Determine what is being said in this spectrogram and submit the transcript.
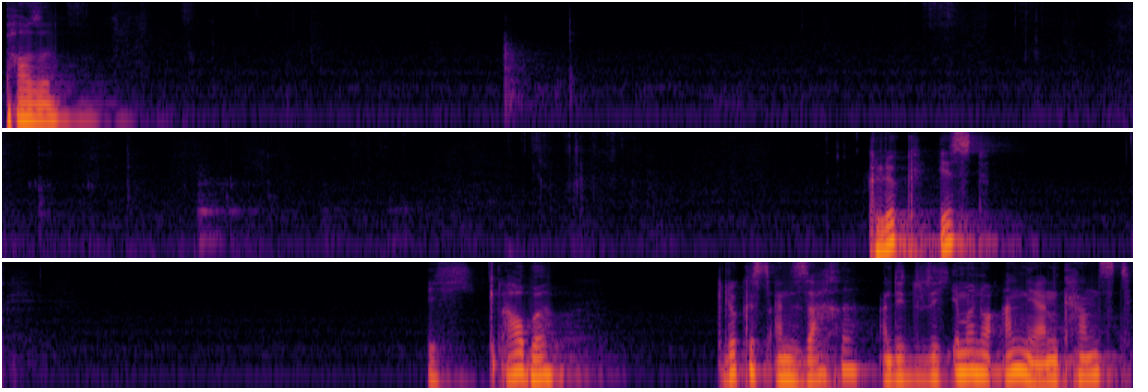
Pause. Glück ist, ich glaube, Glück ist eine Sache, an die du dich immer nur annähern kannst,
